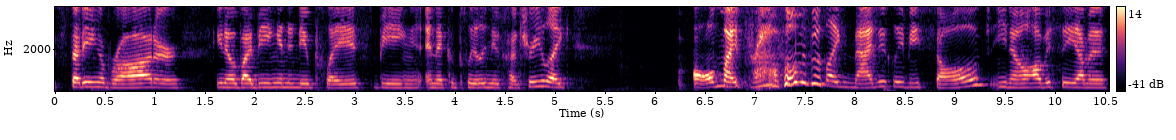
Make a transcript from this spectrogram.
studying abroad or, you know, by being in a new place, being in a completely new country, like, all my problems would like magically be solved. You know, obviously, I'm a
